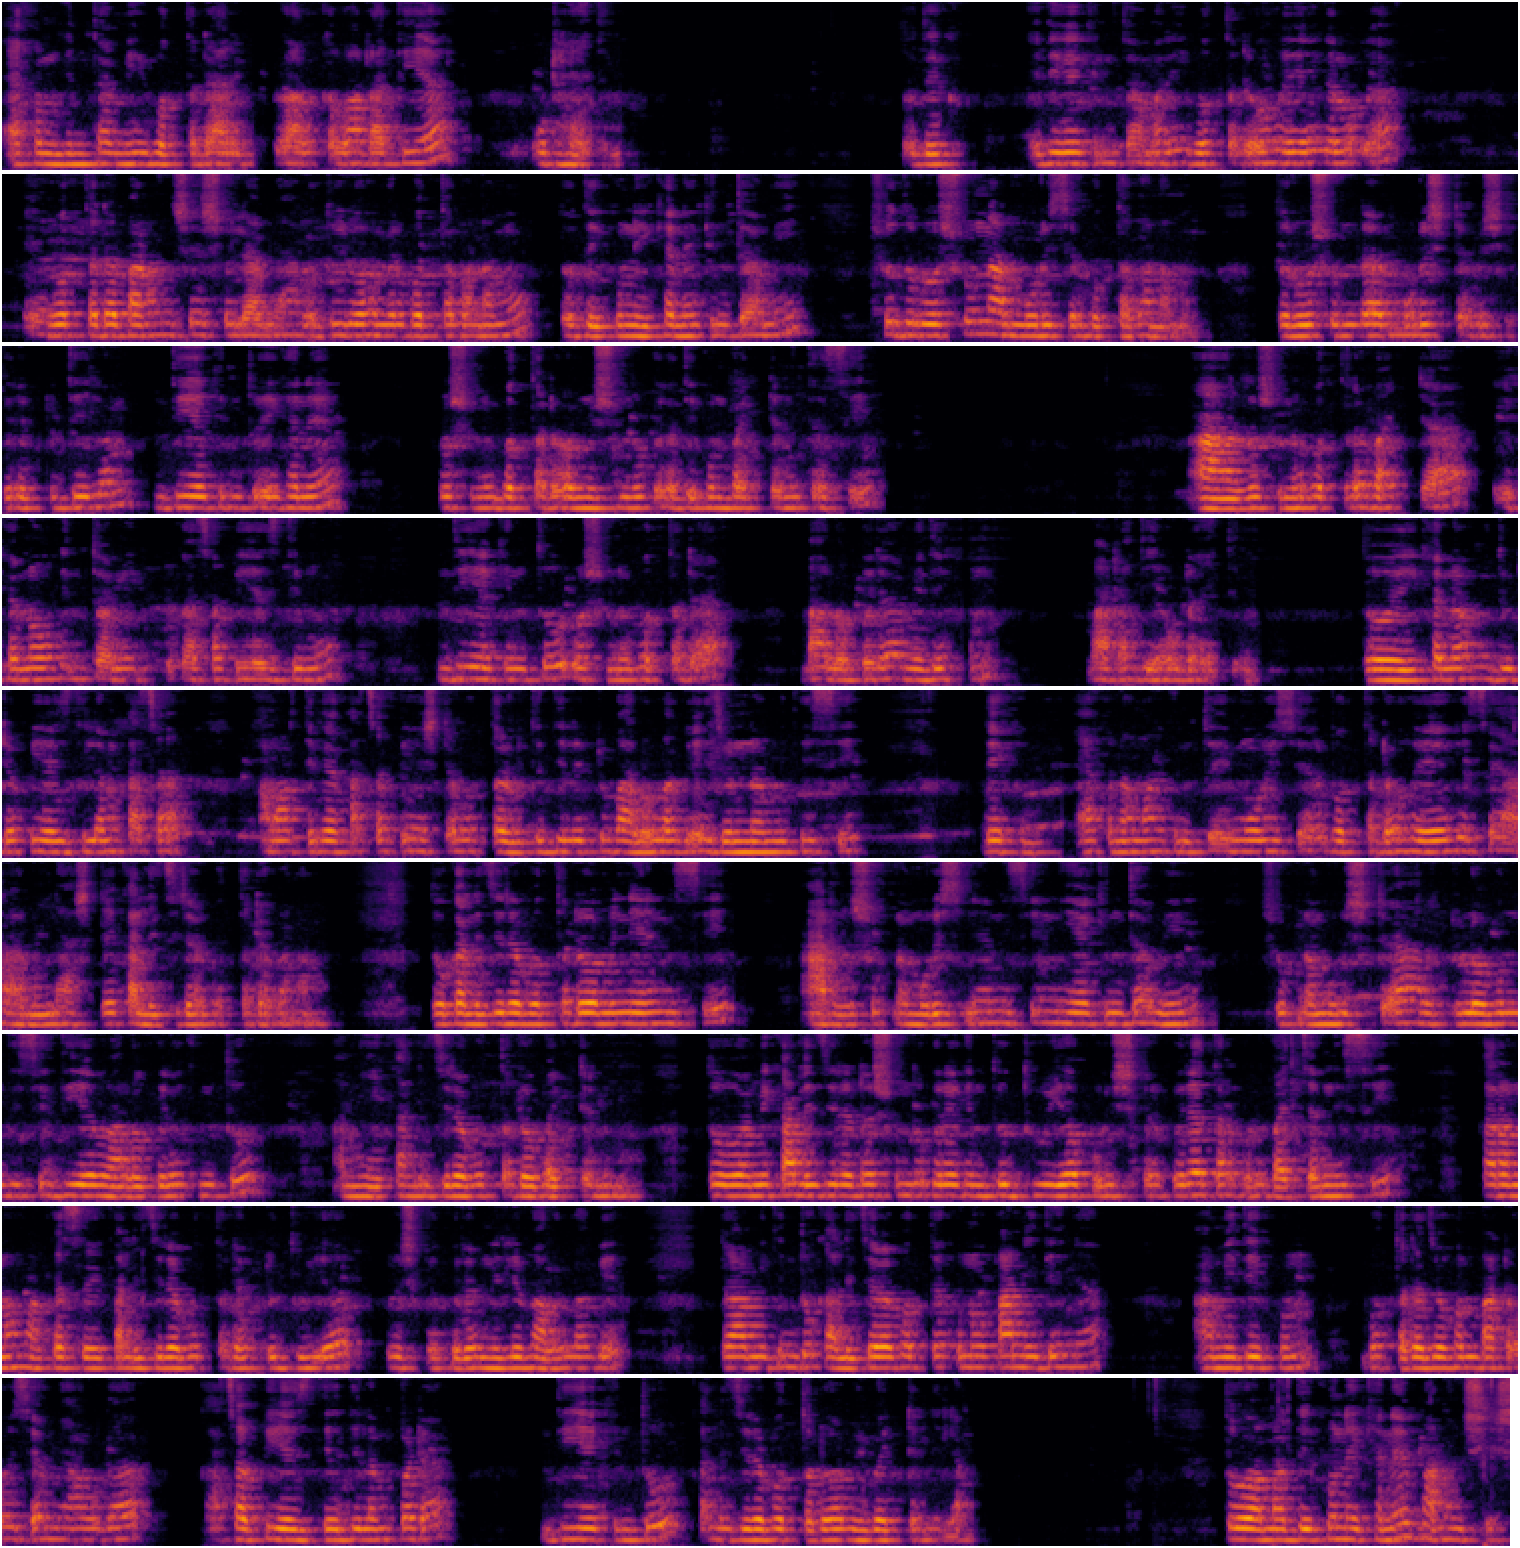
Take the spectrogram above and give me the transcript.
এখন কিন্তু আমি এই ভর্তাটা আরেকটু হালকা বাটা দিয়ে উঠাই দিলাম। তো দেখুন এদিকে কিন্তু আমার এই ভর্তাটাও হয়ে গেল গা। এই ভর্তাটা বানানো শেষ হলে আমি আরও দুই রকমের ভর্তা বানাবো। তো দেখুন, এখানে কিন্তু আমি শুধু রসুন আর মরিচের ভর্তা বানাবো। তো রসুনটা আর মরিচটা বেশি করে একটু দিলাম। দিয়ে কিন্তু এখানে রসুনের ভর্তাটাও আমি সুন্দর করে দেখুন বাইকটা নিতেছি। আর রসুনের ভর্তাটা বাইকটা এখানেও কিন্তু আমি একটু কাঁচা পেঁয়াজ দিব। দিয়ে কিন্তু রসুনের ভর্তাটা ভালো করে আমি দেখুন বাটা দিয়ে উঠাই দিই তো এইখানেও আমি দুইটা পেঁয়াজ দিলাম কাঁচা। আমার থেকে কাঁচা পেঁয়াজটা ভর্তার ভিতরে দিলে একটু ভালো লাগে এই জন্য আমি দিছি। দেখুন, এখন আমার কিন্তু এই মরিচের ভর্তাটাও হয়ে গেছে আর আমি লাস্টে কালি জিরার ভর্তাটা বানাবো। তো কালি জিরা ভর্তাটাও আমি নিয়ে নিছি আর শুকনো মরিচ নিয়ে নিছি। নিয়ে কিন্তু আমি শুকনো মরিচটা আর একটু লবণ দিছি দিয়ে ভালো করে কিন্তু আমি এই কালি জিরা ভর্তাটাও বাইটটা নেব। তো আমি কালি জিরাটা সুন্দর করে কিন্তু ধুইয়া পরিষ্কার করে তারপরে বাচ্চা নিছি। কারণ আমার কাছে কালি জিরা ভর্তাটা একটু ধুইয়া পরিষ্কার করে নিলে ভালো লাগে। তো আমি কিন্তু কালি জিরা ভর্তা কোনো পানি দিই না। আমি দেখুন, ভর্তাটা যখন বাটা হয়েছে আমি আলগা কাঁচা পেঁয়াজ দিয়ে দিলাম কটা দিয়ে কিন্তু কালি জিরা ভর্তাটাও আমি বাইটটা নিলাম। তো আমার দেখুন এখানে বানান শেষ।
